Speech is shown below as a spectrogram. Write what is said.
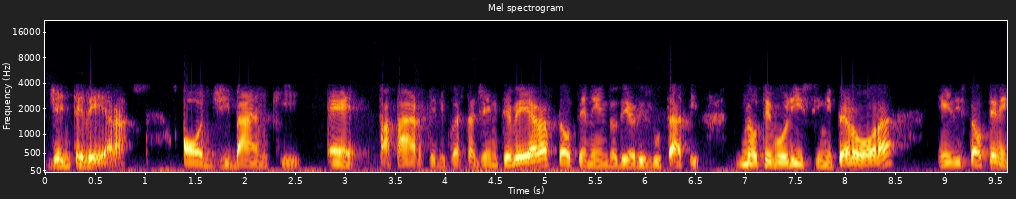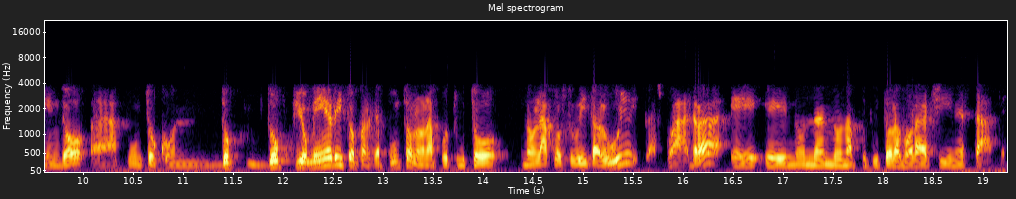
gente vera. Oggi Banchi è fa parte di questa gente vera, sta ottenendo dei risultati notevolissimi per ora e li sta ottenendo eh, appunto con do- doppio merito perché appunto non ha potuto, non l'ha costruita lui, la squadra, e, e non, non, ha potuto lavorarci in estate.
